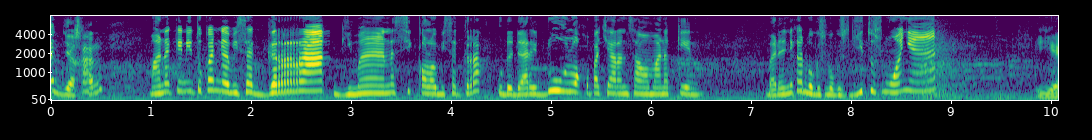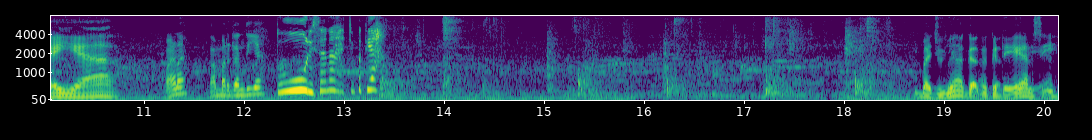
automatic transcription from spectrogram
aja kan? Manekin itu kan nggak bisa gerak. Gimana sih kalau bisa gerak? Udah dari dulu aku pacaran sama manekin. Badannya kan bagus-bagus gitu semuanya. Iya, iya. Mana kamar gantinya? Tuh di sana, cepet ya. Bajunya agak kegedean sih.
